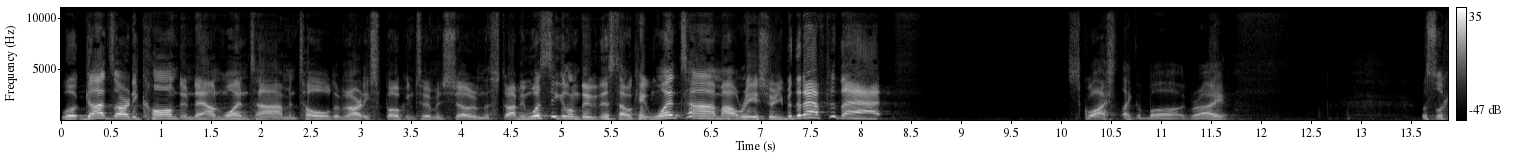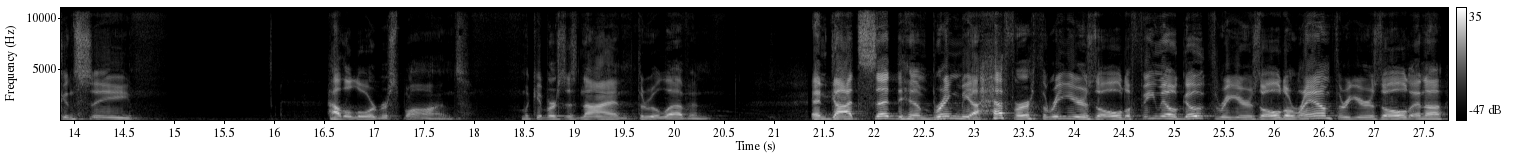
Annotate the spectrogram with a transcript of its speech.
Look, God's already calmed him down one time and told him and already spoken to him and showed him the stuff. I mean, what's he going to do this time? Okay, one time I'll reassure you, but then after that, squashed like a bug, right? Let's look and see how the Lord responds. Look at verses 9 through 11. And God said to him, Bring me a heifer three years old, a female goat three years old, a ram three years old, and a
